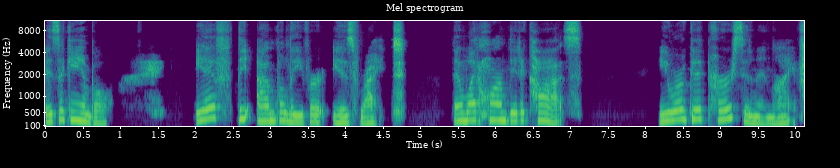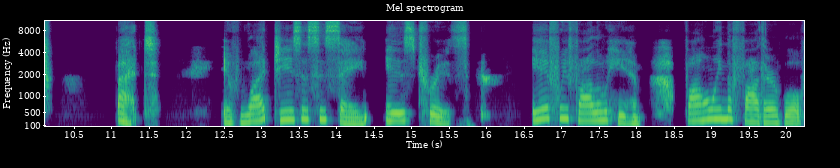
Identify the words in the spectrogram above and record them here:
it's a gamble. if the unbeliever is right, then what harm did it cause? You were a good person in life. But if what Jesus is saying is truth, if we follow him, following the Father will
